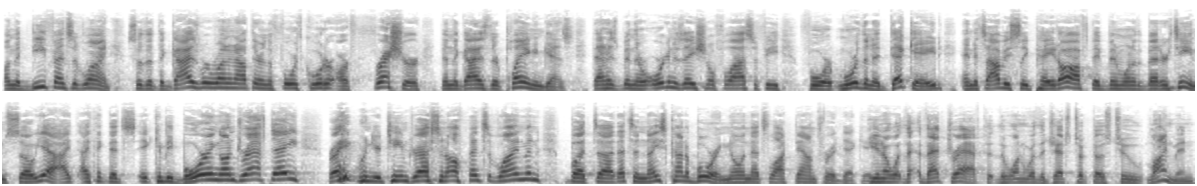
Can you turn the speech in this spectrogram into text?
on the defensive line so that the guys we're running out there in the fourth quarter are fresher than the guys they're playing against. That has been their organizational philosophy for more than a decade, and it's obviously paid off. They've been one of the better teams. So yeah, I, I think that's it can be boring on draft day, right? When your team drafts an offensive lineman, but uh, that's a nice kind of boring knowing that's locked down for a decade. You know what? That, that draft, the one where the Jets took those two linemen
